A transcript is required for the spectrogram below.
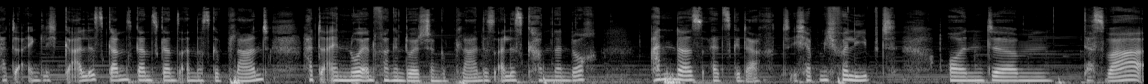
hatte eigentlich alles ganz, ganz, ganz anders geplant. Hatte einen Neuanfang in Deutschland geplant. Das alles kam dann doch anders als gedacht. Ich habe mich verliebt und ähm, das war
